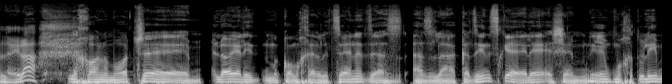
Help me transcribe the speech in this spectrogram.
לאלה. נכון, למרות שלא היה לי מקום אחר לציין את זה, אז, אז לקזינסקי האלה, שהם נראים כמו חתולים,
